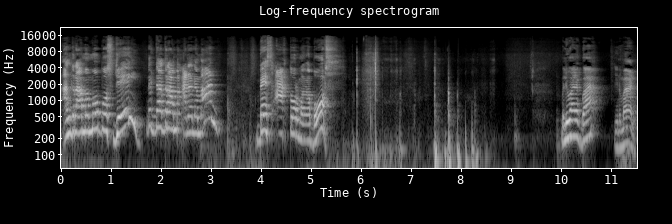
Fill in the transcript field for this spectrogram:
Ang drama mo, Boss Jay! Nagdadrama ka na naman! Best actor, mga boss! Maliwanag ba? Di naman.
